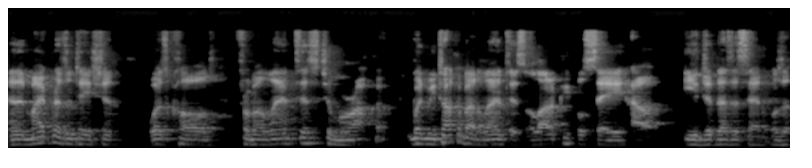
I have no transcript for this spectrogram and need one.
And then my presentation was called From Atlantis to Morocco. When we talk about Atlantis, a lot of people say how Egypt, as I said, was an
